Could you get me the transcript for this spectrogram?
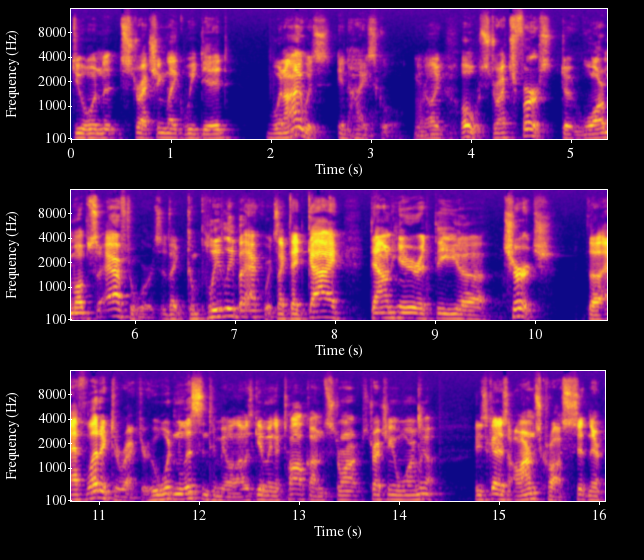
doing stretching like we did when I was in high school. You know, like, oh, stretch first, warm ups afterwards. It's like completely backwards. Like that guy down here at the uh, church, the athletic director, who wouldn't listen to me while I was giving a talk on stretching and warming up. He's got his arms crossed, sitting there.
